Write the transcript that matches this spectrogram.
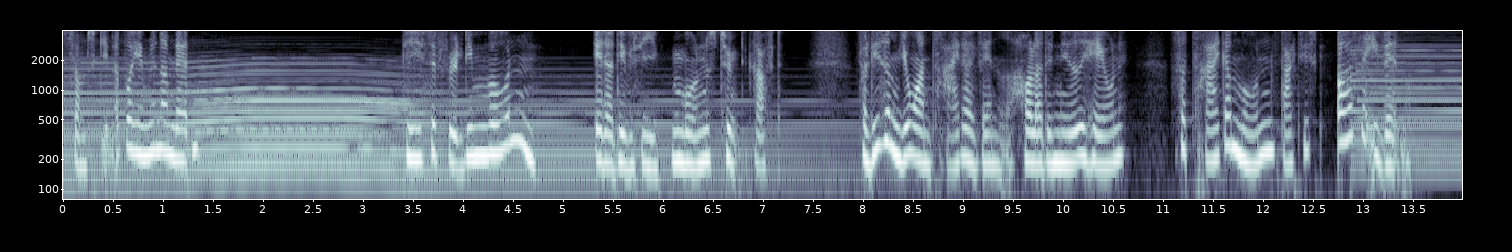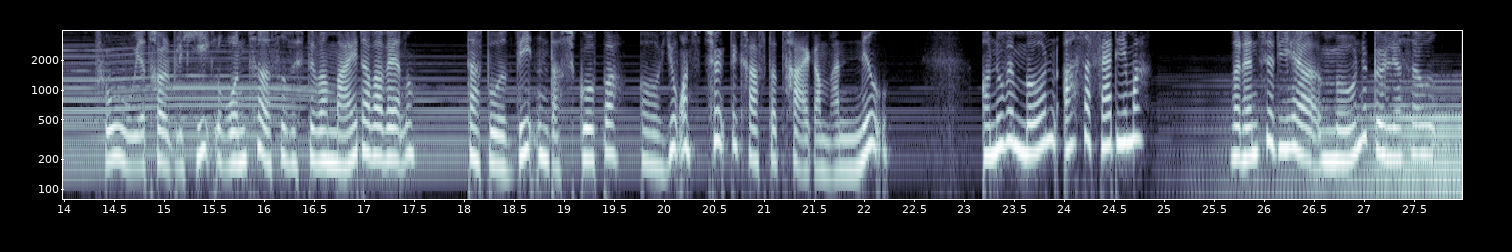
som skinner på himlen om natten. Det er selvfølgelig månen, eller det vil sige månens tyngdekraft. For ligesom jorden trækker i vandet og holder det nede i havene, så trækker månen faktisk også i vandet. Puh, jeg tror, det blev helt rundtosset, hvis det var mig, der var vandet. Der er både vinden, der skubber, og jordens tyngdekraft, der trækker mig ned. Og nu vil månen også have fat i mig. Hvordan ser de her månebølger så ud?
